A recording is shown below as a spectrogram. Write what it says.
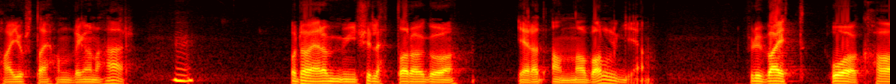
har jeg gjort de handlingene her. Mm. Og da er det mye lettere å gjøre et annet valg igjen. For du veit òg hva,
